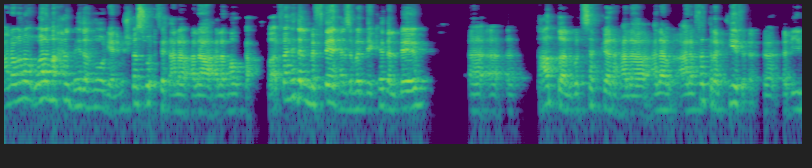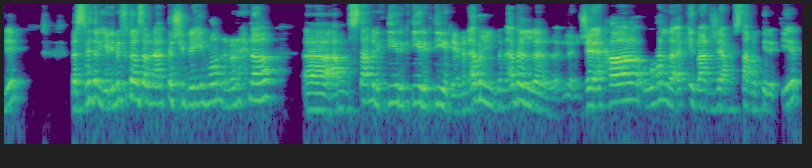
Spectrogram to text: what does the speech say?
على, ولا محل بهذا المول يعني مش بس وقفت على على على موقع. فهذا المفتاح إذا بدك هذا الباب آه، آه، آه، تعطل وتسكر على على على فترة كثير قليلة. بس هذا يعني بالفترة مثلا أكثر شيء بلاقيه هون إنه نحن عم نستعمل كثير كثير كثير يعني من قبل من قبل الجائحة وهلأ أكيد بعد الجائحة عم نستعمل كثير كثير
